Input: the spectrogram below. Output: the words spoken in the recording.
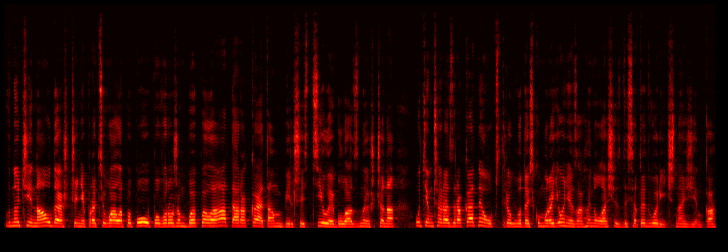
Вночі на Одещині працювала ППО по ворожим БПЛА та ракетам. Більшість цілей була знищена. Утім, через ракетний обстріл в Одеському районі загинула 62-річна жінка.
